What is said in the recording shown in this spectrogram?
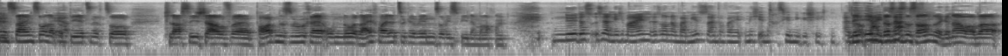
es sein soll, aber ja. ich gehe jetzt nicht so klassisch auf äh, Partnersuche, um nur Reichweite zu gewinnen, so wie es viele machen. Nö, das ist ja nicht mein, sondern bei mir ist es einfach, weil mich interessieren die Geschichten. Also nee, eben, deine, das ne? ist das andere, genau. Aber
